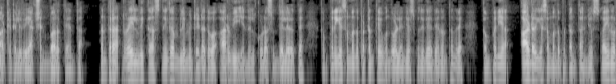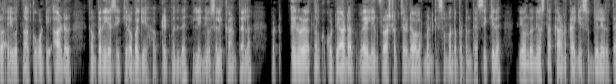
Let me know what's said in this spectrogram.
ಮಾರ್ಕೆಟ್ ಅಲ್ಲಿ ರಿಯಾಕ್ಷನ್ ಬರುತ್ತೆ ಅಂತ. ನಂತರ ರೈಲ್ ವಿಕಾಸ್ ನಿಗಮ್ ಲಿಮಿಟೆಡ್ ಅಥವಾ ಆರ್ ವಿ ಎನ್ ಎಲ್ ಕೂಡ ಸುದ್ದಿಯಲ್ಲಿರುತ್ತೆ ಕಂಪನಿಗೆ ಸಂಬಂಧಪಟ್ಟಂತೆ ಒಂದು ಒಳ್ಳೆ ನ್ಯೂಸ್ ಬಂದಿದೆ. ಅದೇನು ಅಂತಂದ್ರೆ, ಕಂಪನಿಯ ಆರ್ಡರ್ಗೆ ಸಂಬಂಧಪಟ್ಟಂತ ನ್ಯೂಸ್ ಐನೂರ ಐವತ್ನಾಲ್ಕು ಕೋಟಿ ಆರ್ಡರ್ ಕಂಪನಿಗೆ ಸಿಕ್ಕಿರೋ ಬಗ್ಗೆ ಅಪ್ಡೇಟ್ ಬಂದಿದೆ. ಇಲ್ಲಿ ನ್ಯೂಸ್ ಅಲ್ಲಿ ಕಾಣ್ತಾ ಇಲ್ಲ. ಬಟ್ ಐನೂರ ಐವತ್ನಾಲ್ಕು ಕೋಟಿ ಆರ್ಡರ್ ರೈಲ್ ಇನ್ಫ್ರಾಸ್ಟ್ರಕ್ಚರ್ ಡೆವಲಪ್ಮೆಂಟ್ಗೆ ಸಂಬಂಧಪಟ್ಟಂತೆ ಸಿಕ್ಕಿದೆ. ಈ ಒಂದು ನ್ಯೂಸ್ನ ಕಾರಣಕ್ಕಾಗಿ ಸುದ್ದಿಯಲ್ಲಿರುತ್ತೆ.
